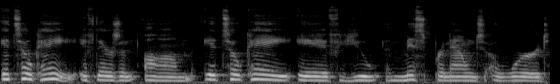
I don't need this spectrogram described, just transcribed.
it's okay if there's an um, it's okay if you mispronounce a word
